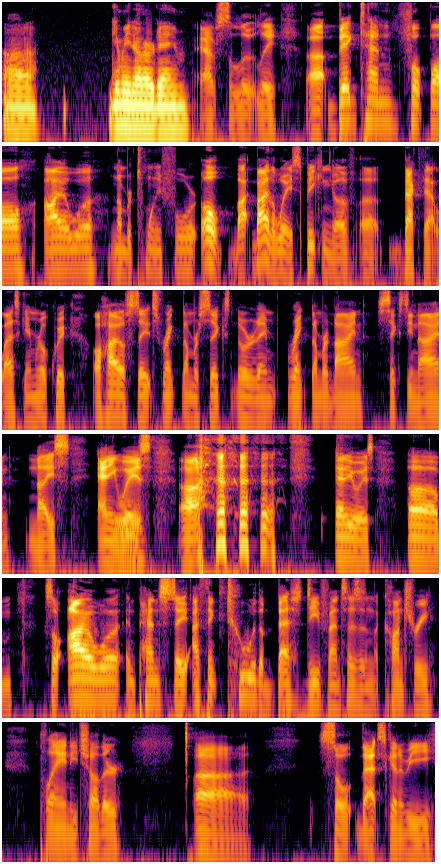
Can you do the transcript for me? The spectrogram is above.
Uh, Give me Notre Dame. Absolutely. Uh, Big Ten football, Iowa, number 24. Oh, by, by the way, speaking of, uh, back to that last game real quick. Ohio State's ranked number 6, Notre Dame ranked number 9, 69. Nice. Anyways, uh, anyways, um, so Iowa and Penn State, I think two of the best defenses in the country playing each other. Uh, so that's going to be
